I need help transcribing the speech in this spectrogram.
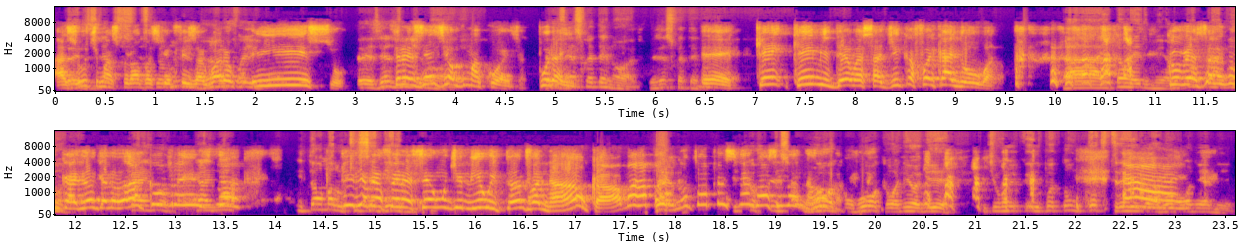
As 300, últimas provas que eu fiz agora, eu... isso. 300, 300 e alguma coisa, por 359, aí. 359. É, quem, quem me deu essa dica foi Cainoa. Ah, então é ele mesmo. Conversando então, com o Cainão, que eu ah, comprei isso. Então, a maluquice Queria me oferecer um de mil e tanto. Falei, não, calma, rapaz, eu não estou com esse negócio ainda, não. Roca, o Roca, o Neonê. Ele botou um tech treino com a Roca, o Neonê.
